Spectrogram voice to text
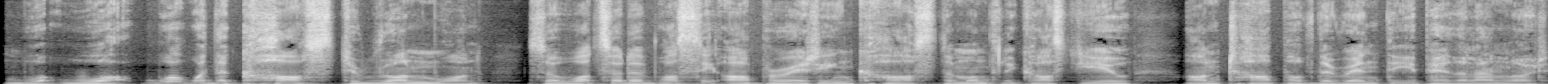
what what what would the cost to run one? So what sort of what's the operating cost, the monthly cost to you on top of the rent that you pay the landlord?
